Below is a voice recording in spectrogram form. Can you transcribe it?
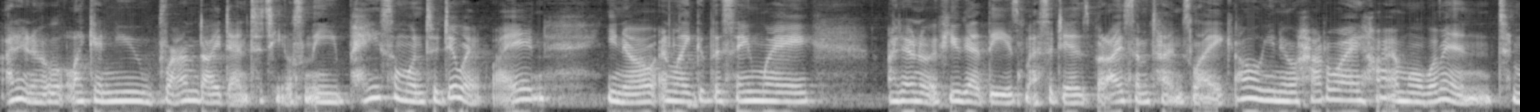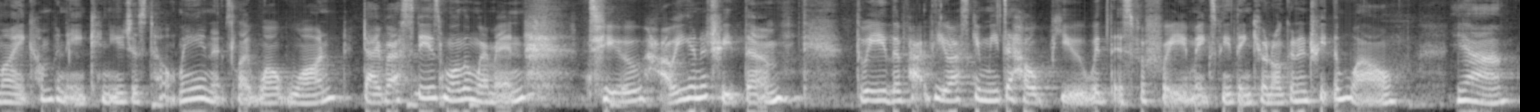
I don't know, like a new brand identity or something, you pay someone to do it, right? You know, and like the same way I don't know if you get these messages, but I sometimes like, oh, you know, how do I hire more women to my company? Can you just help me? And it's like, well, one, diversity is more than women. Two, how are you going to treat them? Three, the fact that you're asking me to help you with this for free makes me think you're not going to treat them well. Yeah.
